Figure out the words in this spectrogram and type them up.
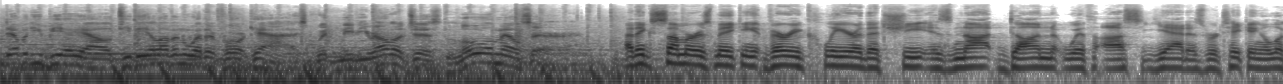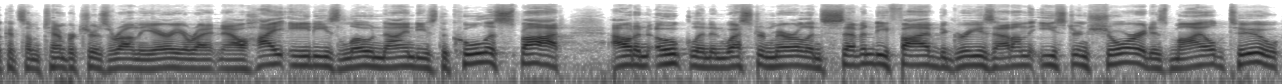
WBAL TV 11 weather forecast with meteorologist Lowell Melzer. I think summer is making it very clear that she is not done with us yet as we're taking a look at some temperatures around the area right now. High 80s, low 90s. The coolest spot out in Oakland in western Maryland, 75 degrees. Out on the eastern shore, it is mild too.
